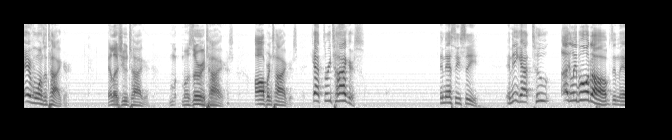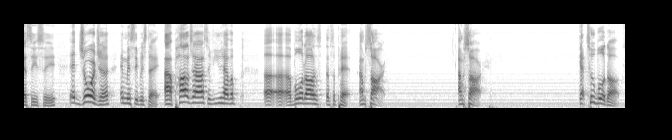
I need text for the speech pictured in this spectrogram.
Everyone's a Tiger. LSU Tiger, M- Missouri Tigers, Auburn Tigers. You got three Tigers in the SEC. And then you got two ugly Bulldogs in the SEC at Georgia and Mississippi State. I apologize if you have a, a, a, Bulldog that's a pet. I'm sorry. I'm sorry. Got two Bulldogs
